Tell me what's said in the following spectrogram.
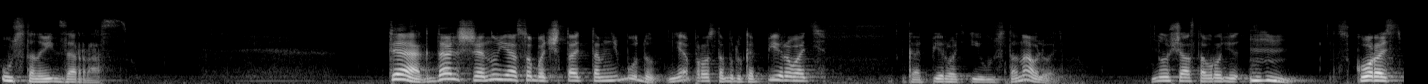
установить за раз. Так, дальше, ну, я особо читать там не буду. Я просто буду копировать, копировать и устанавливать. Ну, сейчас-то вроде скорость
